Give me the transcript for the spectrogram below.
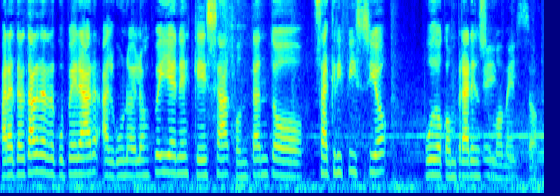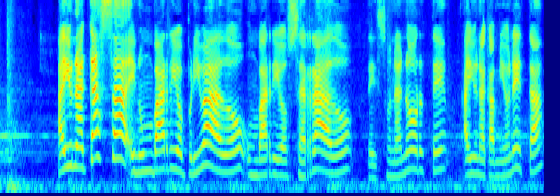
para tratar de recuperar alguno de los bienes que ella con tanto sacrificio pudo comprar en su momento. Hay una casa en un barrio privado, un barrio cerrado de zona norte, hay una camioneta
